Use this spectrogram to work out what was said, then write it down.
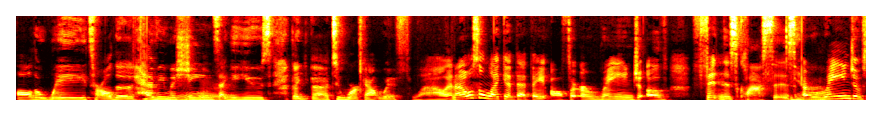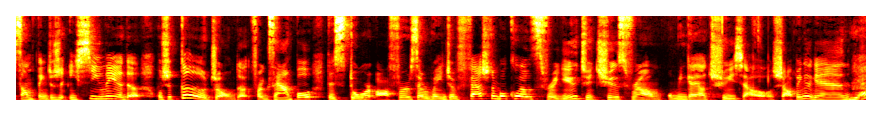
all the weights or all the heavy machines mm. that you use that, uh, to work out with. Wow. And I also like it that they offer a range of fitness classes, yeah. a range of something, For example, the store offers a range of fashionable clothes for you to choose from. 我们应该要去一下哦，shopping again. Yeah.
